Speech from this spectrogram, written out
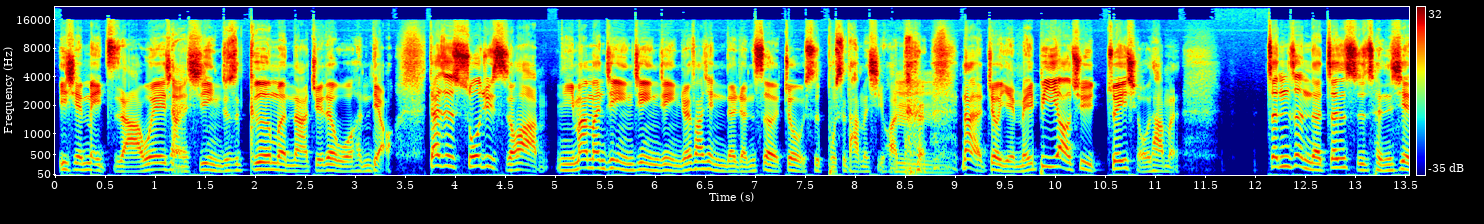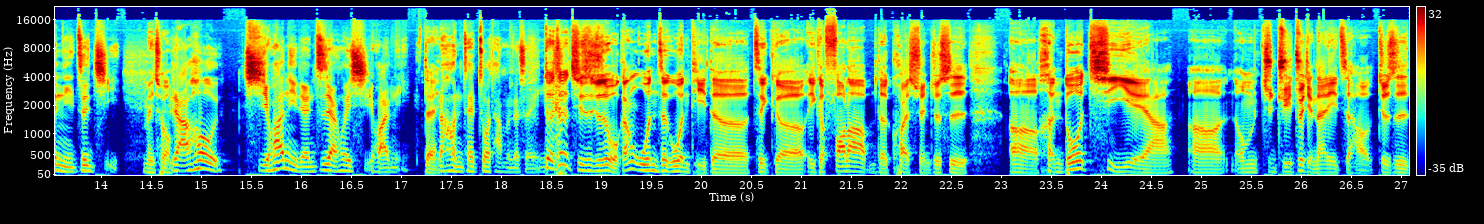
一些妹子啊，我也想吸引就是哥们啊，觉得我很屌。但是说句实话，你慢慢经营、经营、经营，你就会发现你的人设就是不是他们喜欢的，嗯 那就也没必要去追求他们。真正的真实呈现你自己，没错。然后喜欢你的人自然会喜欢你，对然后你再做他们的生意。对，这个其实就是我刚问这个问题的这个一个 follow up 的 question，就是呃，很多企业啊，呃，我们举举最简单的例子好，就是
